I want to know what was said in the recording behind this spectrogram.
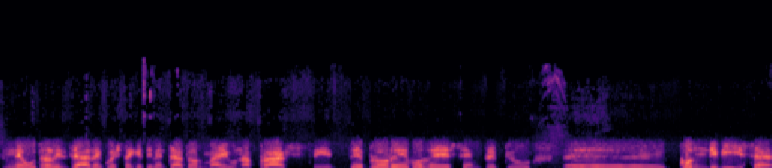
neutralizzare questa che è diventata ormai una prassi deplorevole e sempre più eh, condivisa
